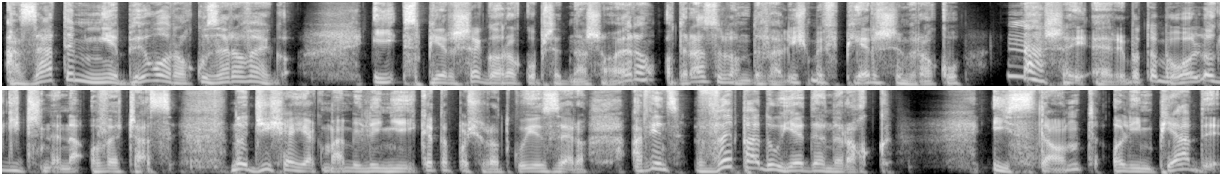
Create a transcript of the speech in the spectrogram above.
a zatem nie było roku zerowego. I z pierwszego roku przed naszą erą od razu lądowaliśmy w pierwszym roku naszej ery, bo to było logiczne na owe czasy. No dzisiaj jak mamy linijkę, to po środku jest zero. A więc wypadł jeden rok. I stąd olimpiady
